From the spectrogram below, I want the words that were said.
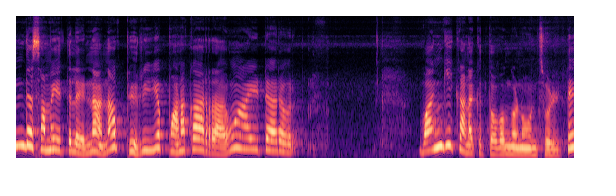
இந்த சமயத்தில் என்னன்னா பெரிய பணக்காரராகவும் ஆயிட்டார் அவர். வங்கி கணக்கு துவங்கணும்னு சொல்லிட்டு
